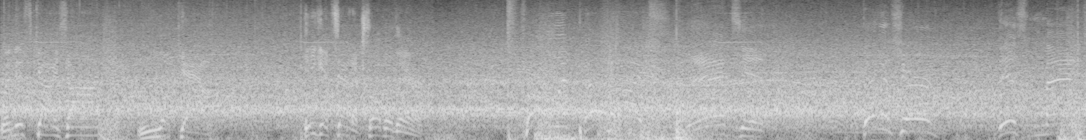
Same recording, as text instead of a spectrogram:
When this guy's on, look out. He gets out of trouble there. Finisher. This match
